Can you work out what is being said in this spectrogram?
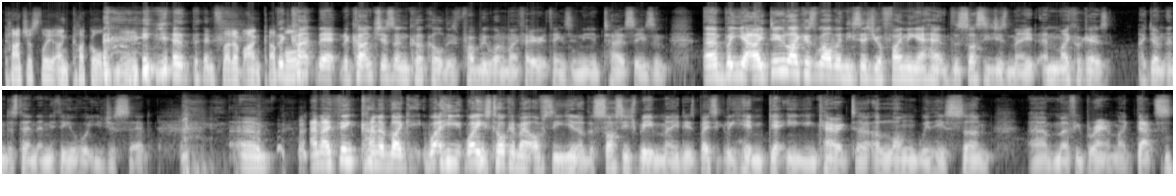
consciously uncuckolded me yeah the, instead of uncoupled. the, con- the, the, conscious uncuckold is probably one of my favorite things in the entire season. Um, but yeah i do like as well when he says you're finding out how the sausage is made and michael goes I don't understand anything of what you just said. Um, and I think kind of like what he what he's talking about, obviously, you know, the sausage being made is basically him getting in character along with his son. Um, Murphy Brown, like that's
